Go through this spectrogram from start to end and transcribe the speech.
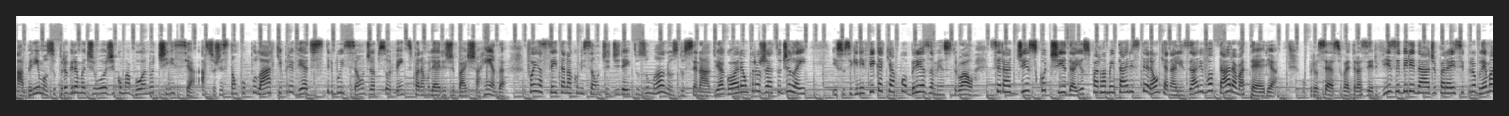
Abrimos o programa de hoje com uma boa notícia. A sugestão popular que prevê a distribuição de absorventes para mulheres de baixa renda foi aceita na Comissão de Direitos Humanos do Senado e agora é um projeto de lei. Isso significa que a pobreza menstrual será discutida e os parlamentares terão que analisar e votar a matéria. O processo vai trazer visibilidade para esse problema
